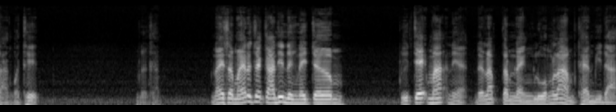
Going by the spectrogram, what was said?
ต่างประเทศนะครับ ในสมัยรัชกาลที่หนึ่งในเจิม หรือเจ๊มะเนี่ยได้รับตำแหน่งหลวงล่ามแทนบิดา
